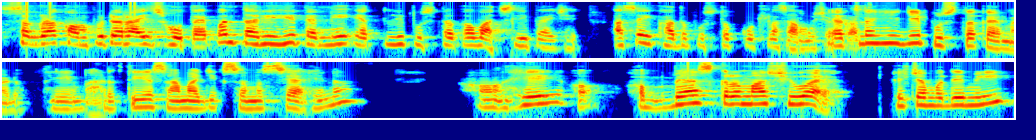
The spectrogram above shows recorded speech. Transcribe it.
सगळं कॉम्प्युटराइज होत आहे पण तरीही त्यांनी यातली पुस्तकं वाचली पाहिजे. असं एखादं पुस्तक कुठलं सांगू शकाल? यातलं हे जे पुस्तक आहे मॅडम हे भारतीय सामाजिक समस्या आहे ना? हं, अभ्यासक्रमाशिवाय त्याच्यामध्ये मी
